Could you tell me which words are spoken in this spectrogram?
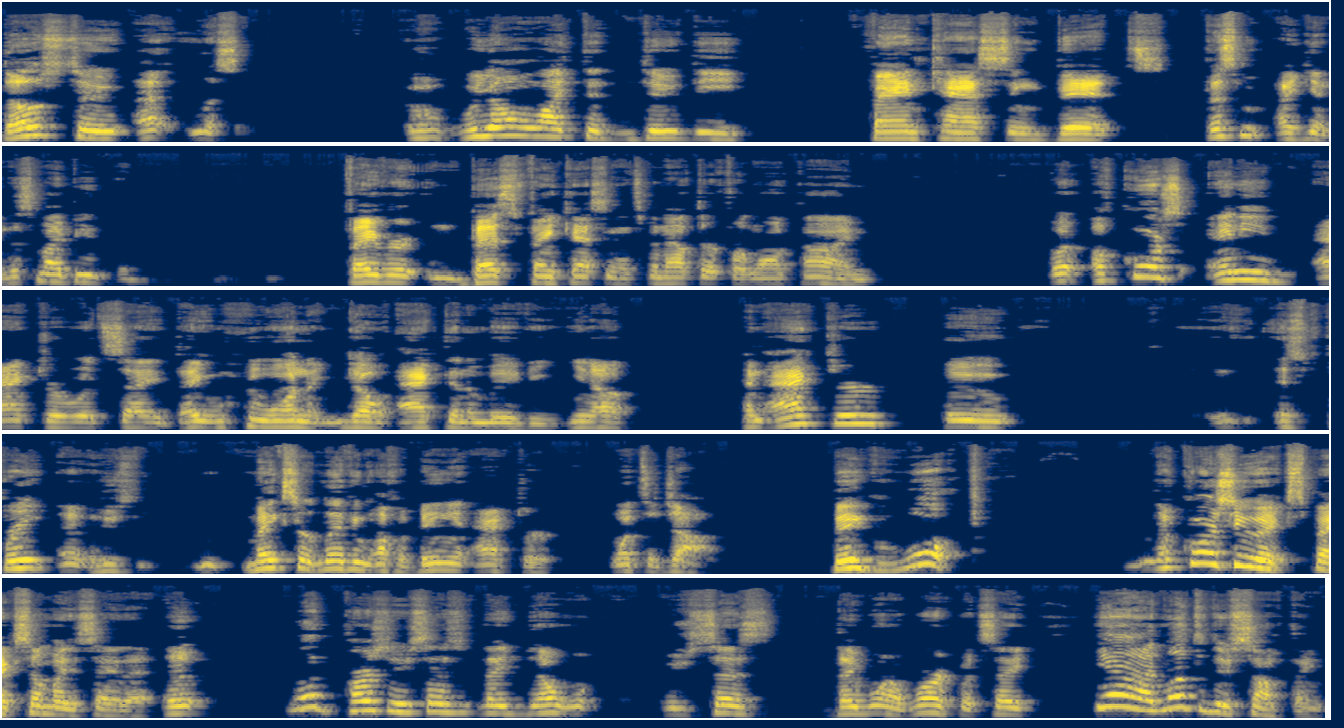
those two, uh, listen, we all like to do the fan casting bits. This, again, this might be the favorite and best fan casting that's been out there for a long time. But of course, any actor would say they want to go act in a movie. You know, an actor who is free, uh, who makes their living off of being an actor wants a job. Big whoop. Of course, you expect somebody to say that. Uh, what person who says they don't, who says they want to work would say, "Yeah, I'd love to do something."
